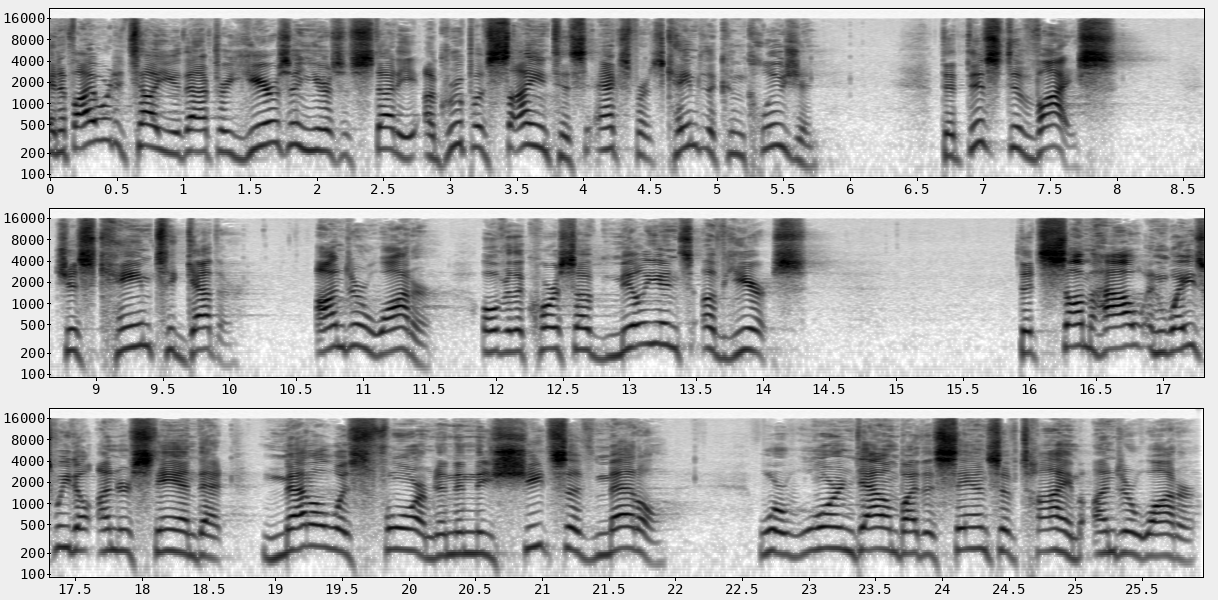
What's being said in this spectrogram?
And if I were to tell you that after years and years of study, a group of scientists and experts came to the conclusion that this device just came together underwater over the course of millions of years. That somehow, in ways we don't understand, that metal was formed, and then these sheets of metal were worn down by the sands of time underwater.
